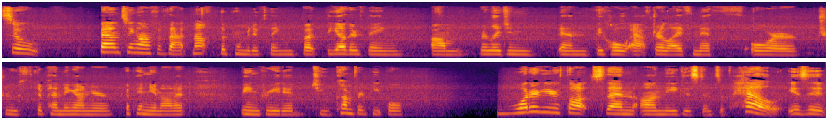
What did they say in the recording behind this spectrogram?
so bouncing off of that, not the primitive thing, but the other thing, um, religion and the whole afterlife myth or truth, depending on your opinion on it, being created to comfort people. What are your thoughts then on the existence of hell? Is it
